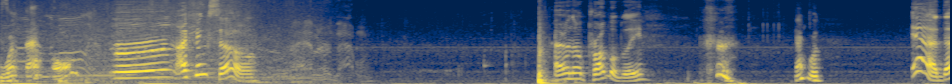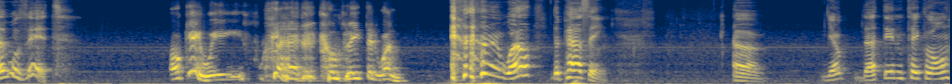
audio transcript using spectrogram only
want that all? Uh, I think so. I haven't heard that one. I don't know, probably. That was Yeah, that was it. okay. We completed one. well, the passing. Uh, yep, that didn't take long.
